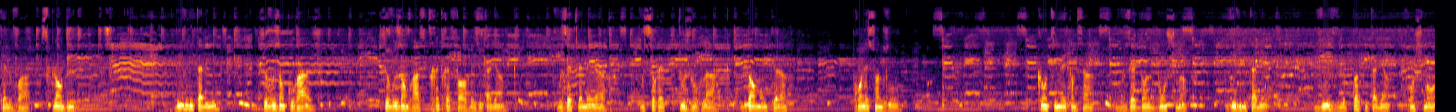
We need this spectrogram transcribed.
quelle voix splendide. Vive l'Italie. Je vous encourage, je vous embrasse très très fort les Italiens. Vous êtes les meilleurs, vous serez toujours là, dans mon cœur. Prenez soin de vous. Continuez comme ça, vous êtes dans le bon chemin. Vive l'Italie, vive le peuple italien. Franchement,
